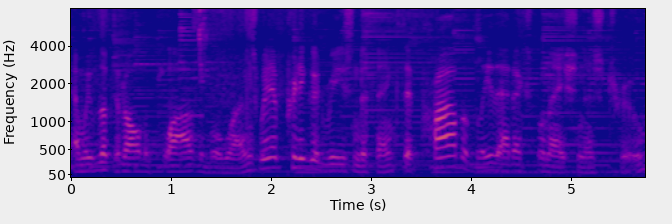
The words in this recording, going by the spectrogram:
and we've looked at all the plausible ones, we have pretty good reason to think that probably that explanation is true.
